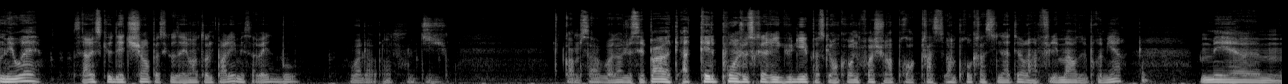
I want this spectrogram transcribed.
mais ouais, ça risque d'être chiant parce que vous allez m'entendre parler, mais ça va être beau. Voilà, donc je vous le dis comme ça. Voilà, je sais pas à quel point je serai régulier parce qu'encore une fois, je suis un, procrastinateur et un flemmard de première. Mais euh,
